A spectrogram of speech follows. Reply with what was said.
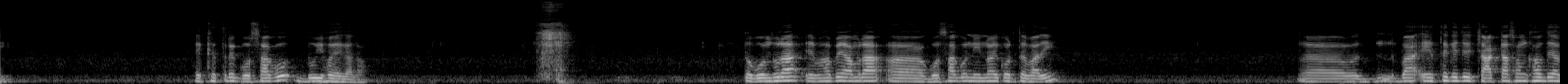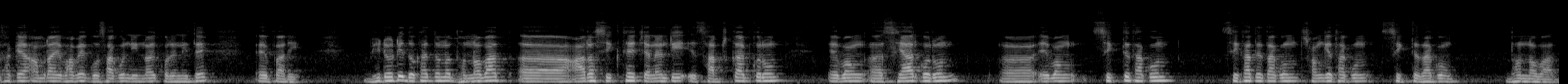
এক্ষেত্রে গোসাগু দুই হয়ে গেল। তো বন্ধুরা, এভাবে আমরা গোসাগু নির্ণয় করতে পারি। বা এর থেকে যে চারটা সংখ্যাও দেওয়া থাকে, আমরা এভাবে গোসাগু নির্ণয় করে নিতে পারি। ভিডিওটি দেখার জন্য ধন্যবাদ। আরও শিখতে চ্যানেলটি সাবস্ক্রাইব করুন এবং শেয়ার করুন এবং শিখতে থাকুন, শেখাতে থাকুন, সঙ্গে থাকুন, শিখতে থাকুন। ধন্যবাদ।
